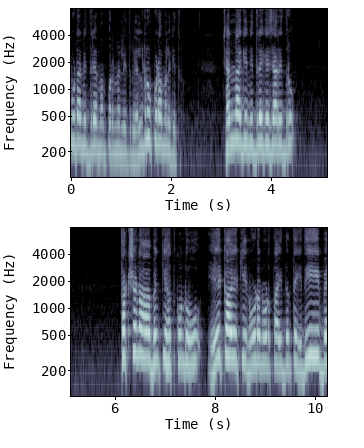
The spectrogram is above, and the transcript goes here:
ಕೂಡ ನಿದ್ರೆ ಮಂಪರ್ನಲ್ಲಿದ್ದರು ಎಲ್ಲರೂ ಕೂಡ ಮಲಗಿದ್ರು. ಚೆನ್ನಾಗಿ ನಿದ್ರೆಗೆ ಜಾರಿದ್ರು. ತಕ್ಷಣ ಬೆಂಕಿ ಹತ್ಕೊಂಡು ಏಕಾಏಕಿ ನೋಡ ನೋಡ್ತಾ ಇದ್ದಂತೆ ಇಡೀ ಬೆ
